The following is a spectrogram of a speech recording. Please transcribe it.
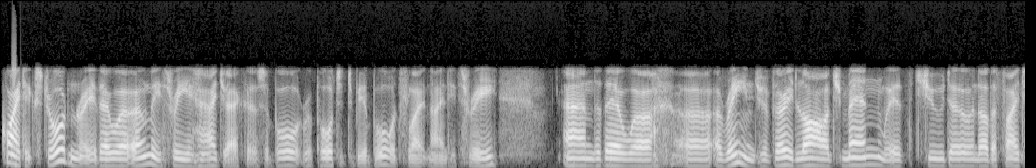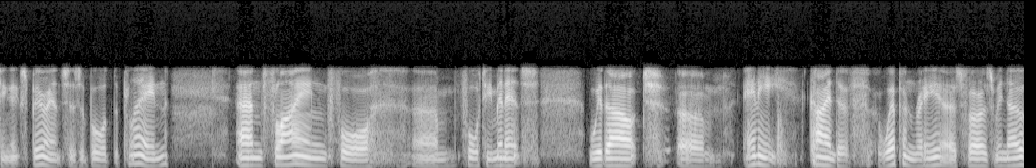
quite extraordinary. There were only three hijackers aboard, reported to be aboard Flight 93, and there were uh, a range of very large men with judo and other fighting experiences aboard the plane, and flying for um, 40 minutes without um, any kind of weaponry, as far as we know,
